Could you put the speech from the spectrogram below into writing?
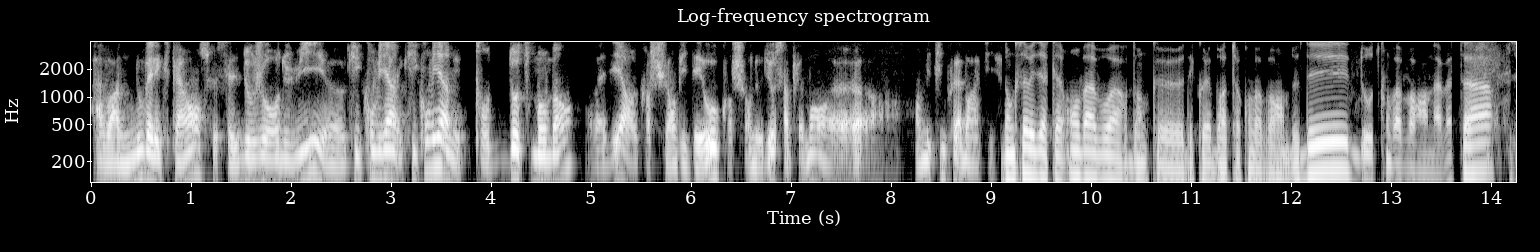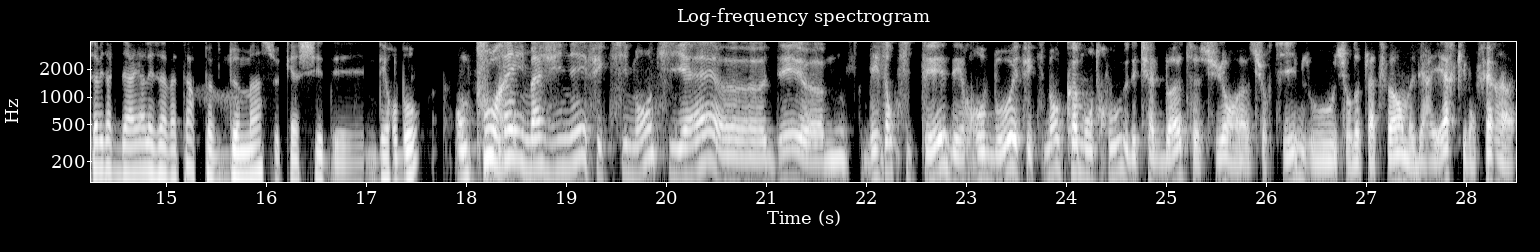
avoir une nouvelle expérience que celle d'aujourd'hui euh, qui convient, qui convient, mais pour d'autres moments, on va dire, quand je suis en vidéo, quand je suis en audio, simplement euh, en meeting collaboratif. Donc ça veut dire qu'on va avoir donc euh, des collaborateurs qu'on va voir en 2D, d'autres qu'on va voir en avatar. Ça veut dire que derrière les avatars peuvent demain se cacher des, des robots? On pourrait imaginer effectivement qu'il y ait des, des entités, des robots, effectivement, comme on trouve des chatbots sur, sur Teams ou sur d'autres plateformes derrière qui vont faire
